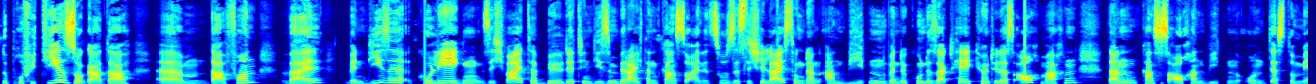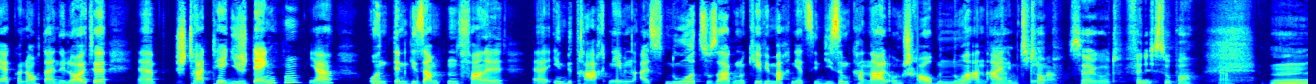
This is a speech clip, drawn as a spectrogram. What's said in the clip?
du profitierst sogar da, ähm, davon, weil wenn diese Kollegen sich weiterbildet in diesem Bereich, dann kannst du eine zusätzliche Leistung dann anbieten. Und wenn der Kunde sagt, hey, könnt ihr das auch machen, dann kannst du es auch anbieten. Und desto mehr können auch deine Leute äh, strategisch denken, ja, und den gesamten Funnel äh, in Betracht nehmen, als nur zu sagen, okay, wir machen jetzt in diesem Kanal und schrauben nur an ja, einem Thema. Top, sehr gut, finde ich super. Ja. Mm,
